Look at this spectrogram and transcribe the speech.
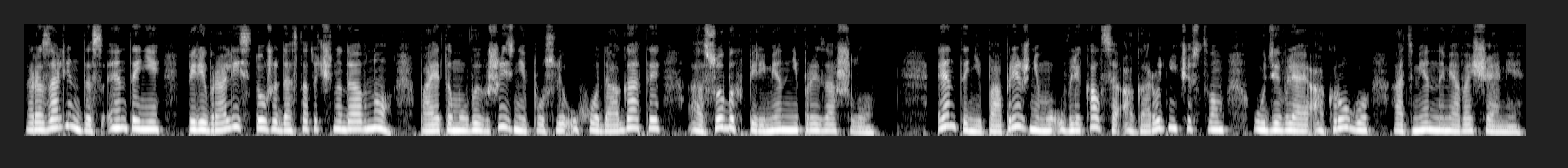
Розалинда с Энтони перебрались тоже достаточно давно, поэтому в их жизни после ухода Агаты особых перемен не произошло. Энтони по-прежнему увлекался огородничеством, удивляя округу отменными овощами.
